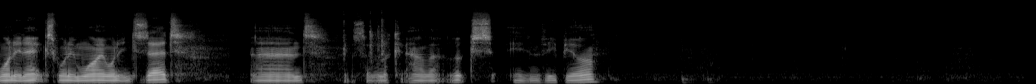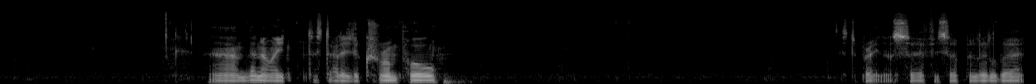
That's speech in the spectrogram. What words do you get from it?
one in X, one in Y, one in Z and let's have a look at how that looks in VPR. And then I just added a crumple just to break that surface up a little bit.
